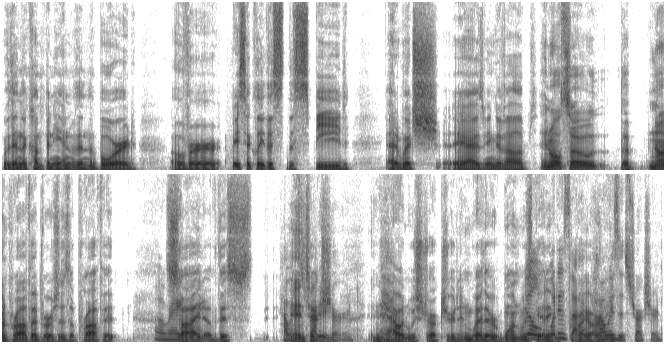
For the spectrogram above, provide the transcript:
within the company and within the board over basically this the speed at which AI is being developed. And also the nonprofit versus the profit oh, right, side right. of this how it's entity structured. and yeah. how it was structured and whether one was Bill, getting what is that? priority. How is it structured?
